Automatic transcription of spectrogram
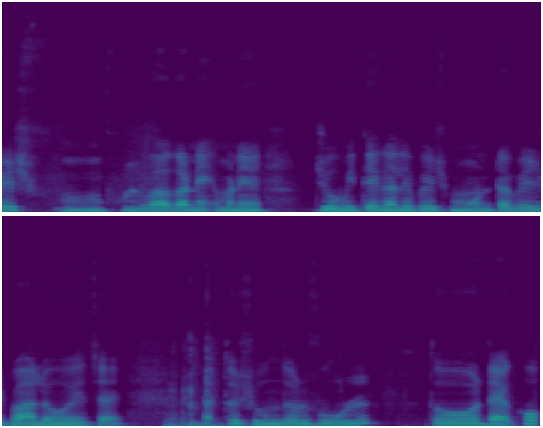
বেশ ফুল বাগানে মানে জমিতে গেলে বেশ মনটা বেশ ভালো হয়ে যায়। এত সুন্দর ফুল। তো দেখো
